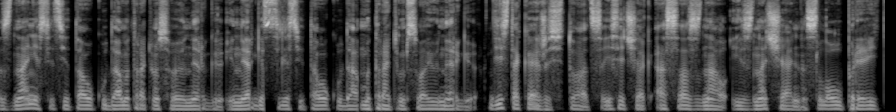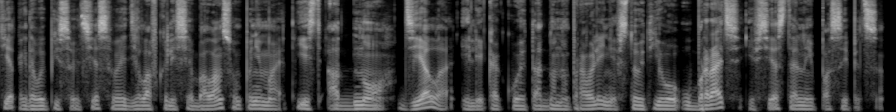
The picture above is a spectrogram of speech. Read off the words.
Знания — следствие того, куда мы тратим свою энергию. Энергия — следствие того, куда мы тратим свою энергию. Здесь такая же ситуация. Если человек осознал изначально слово «приоритет», когда выписывает все свои дела в колесе баланса, он понимает, есть одно дело или какое-то одно направление, стоит его убрать, и все остальные посыпятся.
